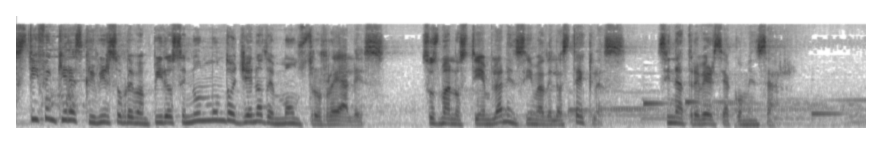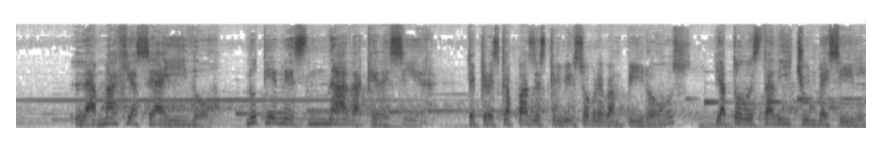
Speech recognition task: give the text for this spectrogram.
Stephen quiere escribir sobre vampiros en un mundo lleno de monstruos reales. Sus manos tiemblan encima de las teclas, sin atreverse a comenzar. La magia se ha ido. No tienes nada que decir. ¿Te crees capaz de escribir sobre vampiros? Ya todo está dicho, imbécil.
